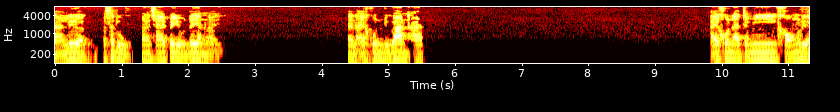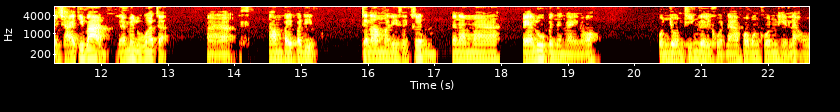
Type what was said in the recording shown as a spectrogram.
การเลือกวัสดุมาใช้ประโยชน์ได้อย่างไร หลายๆ คนอยู่บ้านอาจ หลายคนอาจจะมีของเหลือใช้ที่บ้าน และไม่รู้ว่าจะานำไปประดิษฐ์ จะนำมารีไซเคิลจะนำมาแปรรูปเป็นยังไงเนาะคนโยนทิ้งเลยขวดน้ำพอบางคนเห็นแล้วโอ้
